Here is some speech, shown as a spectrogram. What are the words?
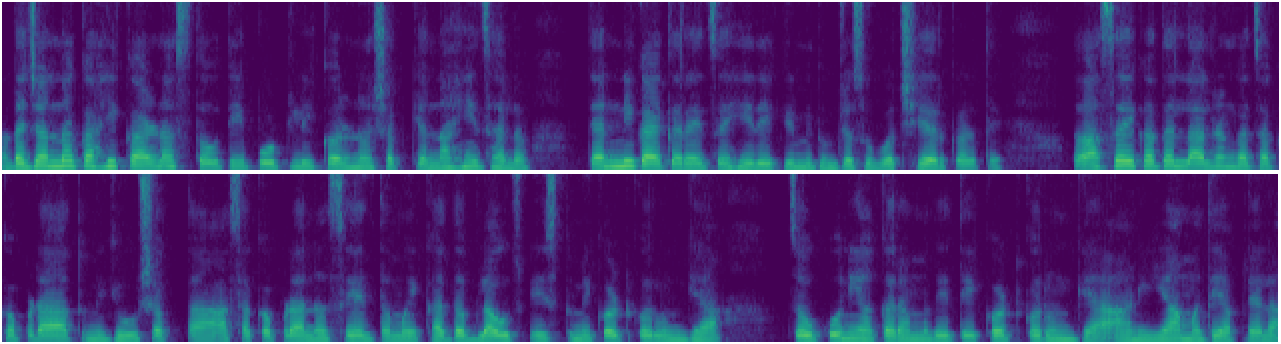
आता ज्यांना काही कारणास्तव ती पोटली करणं शक्य नाही झालं त्यांनी काय करायचं हे देखील मी तुमच्यासोबत शेअर करते. तर असा एखादा लाल रंगाचा कपडा तुम्ही घेऊ शकता. असा कपडा नसेल तर मग एखादं ब्लाऊज पीस तुम्ही कट करून घ्या. चौकोनी आकारामध्ये ते कट करून घ्या आणि यामध्ये आपल्याला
